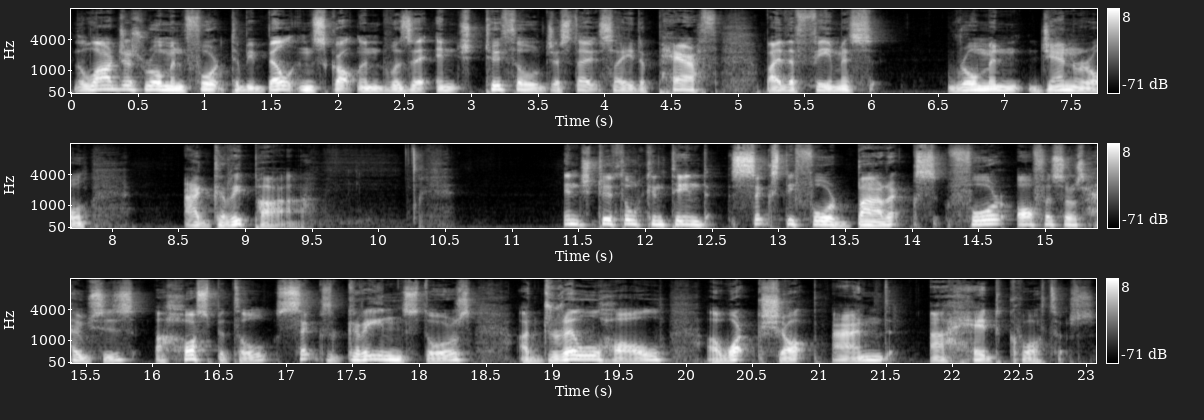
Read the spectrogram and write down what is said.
The largest Roman fort to be built in Scotland was at Inchtuthil, just outside of Perth, by the famous Roman general Agrippa. Inchtuthil contained 64 barracks, 4 officers' houses, a hospital, 6 grain stores, a drill hall, a workshop, and a headquarters.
